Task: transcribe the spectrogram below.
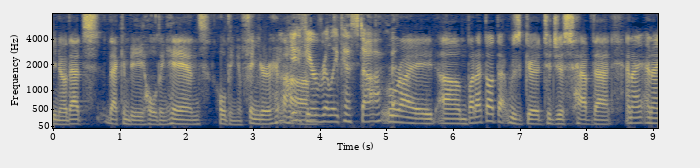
you know that's that can be holding hands, holding a finger. if um, you're really pissed off. right um, but i thought that was good to just have that and i and i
